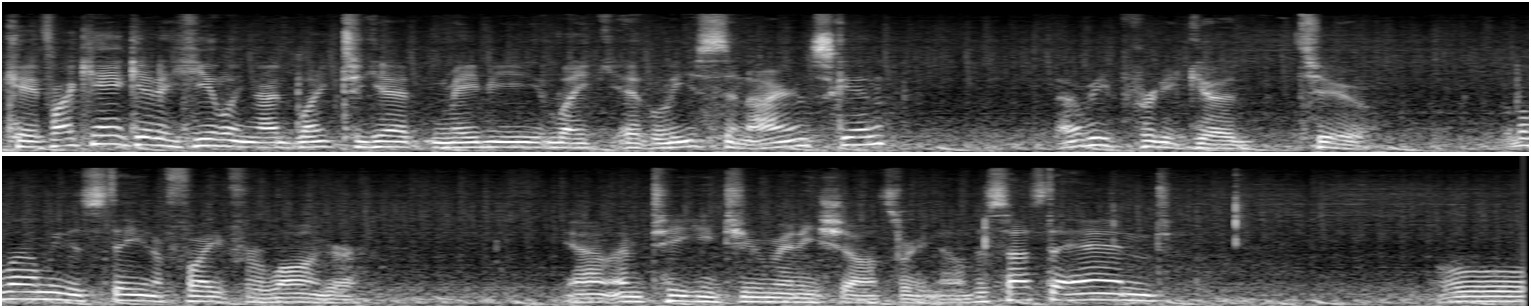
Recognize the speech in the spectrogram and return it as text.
Okay, if I can't get a healing, I'd like to get maybe like at least an iron skin. That would be pretty good too. It would allow me to stay in a fight for longer. Yeah, I'm taking too many shots right now. This has to end. Oh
